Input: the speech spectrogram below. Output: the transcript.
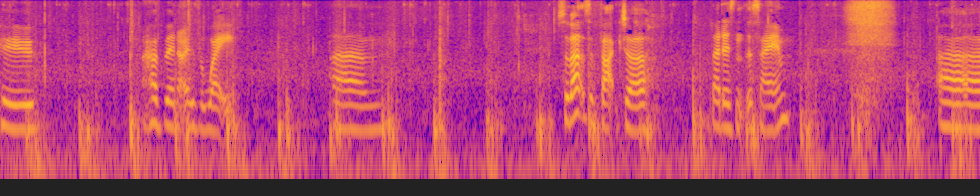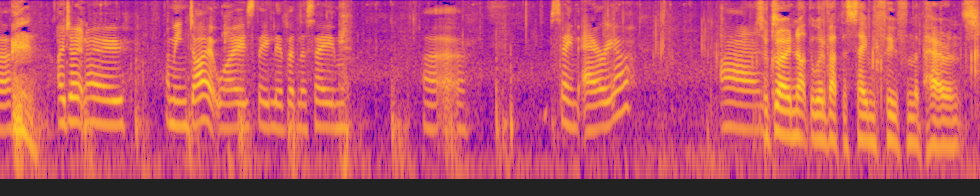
who have been overweight. Um, so that's a factor that isn't the same. Uh, I don't know. I mean, diet-wise, they live in the same uh, same area. So growing up, they would have had the same food from the parents.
